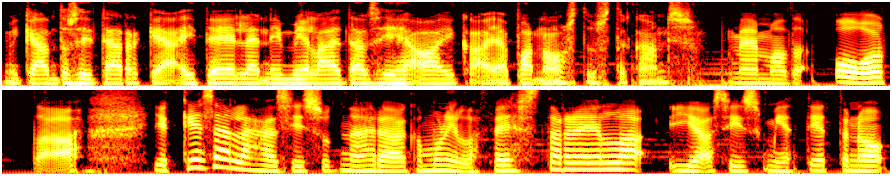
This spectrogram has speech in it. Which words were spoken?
mikä on tosi tärkeää itselle, niin minä laitan siihen aikaa ja panostusta kanssa. Mä en malta odottaa. Ja kesällähän siis sut nähdään aika monilla festareilla ja siis miettii, että no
